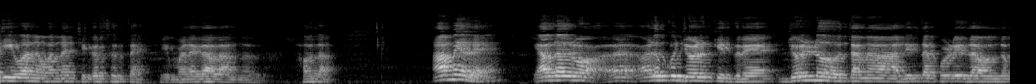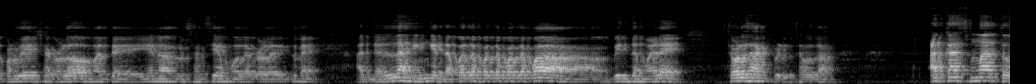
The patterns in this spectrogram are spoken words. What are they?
ಜೀವನವನ್ನು ಚಿಗುರಿಸುತ್ತೆ ಈ ಮಳೆಗಾಲ ಅನ್ನೋದು. ಹೌದಾ? ಆಮೇಲೆ ಯಾವುದಾದ್ರೂ ಅಳುಕು ಜೋಳಕ್ಕಿದ್ರೆ ಜೊಳ್ಳು ತನದಿಂದ ಕೂಡಿದ ಒಂದು ಪ್ರದೇಶಗಳು ಮತ್ತು ಏನಾದರೂ ಸಸ್ಯ ಮೂಲಗಳು ಇದ್ದರೆ ಅದನ್ನೆಲ್ಲ ಹೆಂಗೆ ದಪ ದಪ ದಪ ದಪ ಬಿದ್ದ ಮಳೆ ತೊಳೆದು ಹಾಕ್ಬಿಡುತ್ತೆ, ಹೌದಾ? ಅಕಸ್ಮಾತ್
